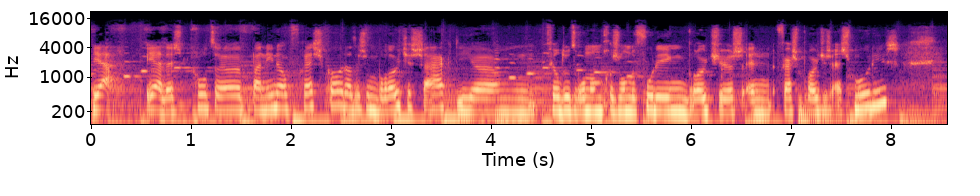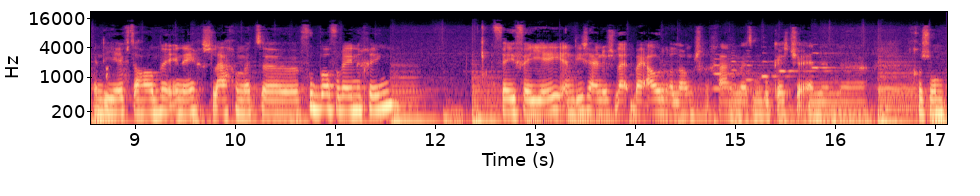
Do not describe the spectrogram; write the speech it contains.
Ja, ja dus bijvoorbeeld eh, Panino Fresco, dat is een broodjeszaak die ehm, veel doet rondom gezonde voeding, broodjes en verse broodjes en smoothies. En die heeft de handen ineengeslagen met de voetbalvereniging VVJ. En die zijn dus bij ouderen langs gegaan met een boeketje en een eh, gezond,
